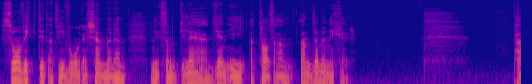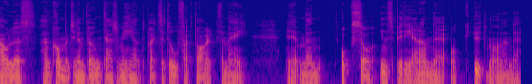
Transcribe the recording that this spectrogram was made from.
Så viktigt att vi vågar känna den liksom glädjen i att ta oss an andra människor. Paulus han kommer till en punkt här som är helt på ett sätt ofattbar för mig. Eh, men också inspirerande och utmanande.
